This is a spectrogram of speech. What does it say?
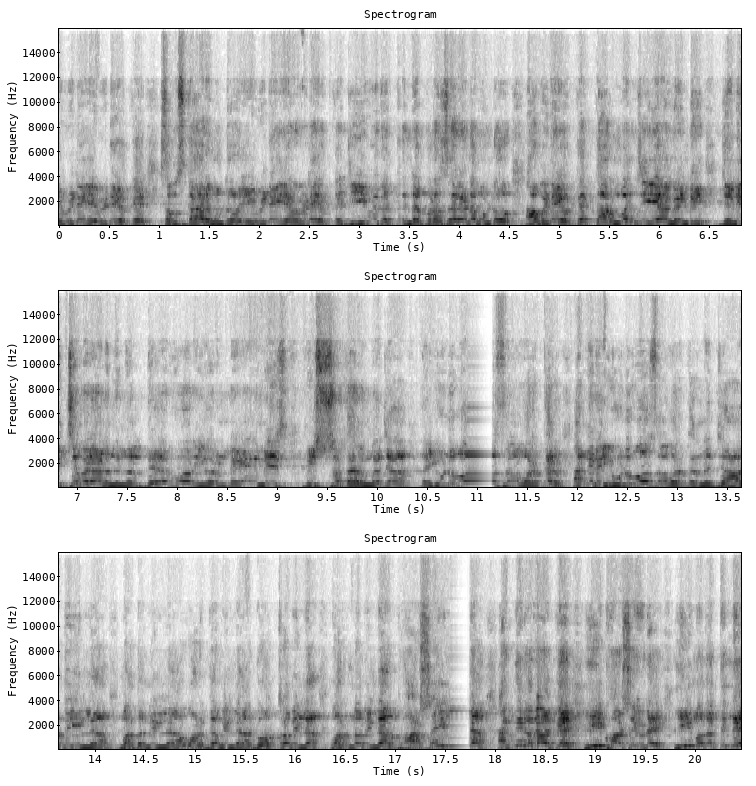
എവിടെ എവിടെയൊക്കെ സംസ്കാരമുണ്ടോ എവിടെ എവിടെയൊക്കെ ജീവിതത്തിന്റെ പ്രസരണമുണ്ടോ അവിടെയൊക്കെ കർമ്മം ചെയ്യാൻ വേണ്ടി ജനിച്ചവരാണ് നിങ്ങൾ. വിശ്വകർമ്മജ the universal worker. അങ്ങനെ യൂണിവേഴ്സൽ വർക്കറിന് ജാതിയില്ല മതമില്ല വർഗമില്ല ഗോത്രമില്ല വർണമില്ല ഭാഷയില്ല. അങ്ങനെ ഒരാൾക്ക് ഈ ഭാഷയുടെ ഈ മതത്തിന്റെ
